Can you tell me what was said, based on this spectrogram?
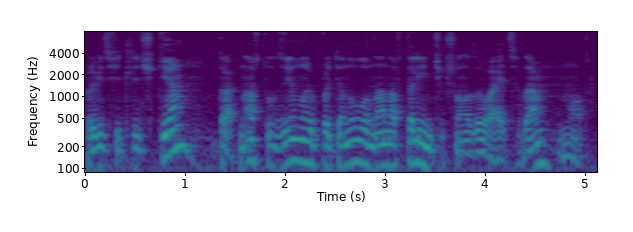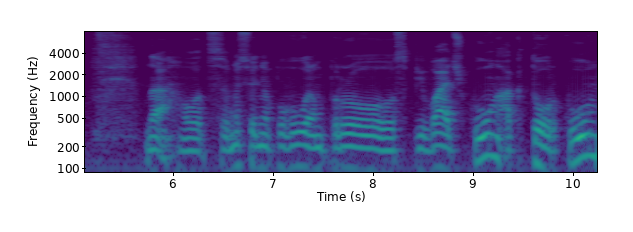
Привіт, світлячки. Так, нас тут з Інною потягнуло на нафталінчик, що називається. Да? От. Да, от. Ми сьогодні поговоримо про співачку, акторку,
